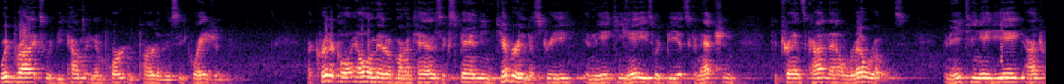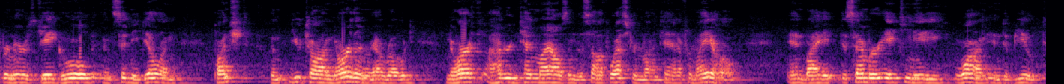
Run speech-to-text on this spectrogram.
Wood products would become an important part of this equation. A critical element of Montana's expanding timber industry in the 1880s would be its connection to transcontinental railroads. In 1888, entrepreneurs Jay Gould and Sidney Dillon punched the Utah Northern Railroad north 110 miles into southwestern Montana from Idaho, and by December 1881 into Butte.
